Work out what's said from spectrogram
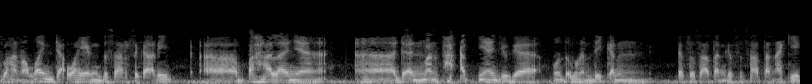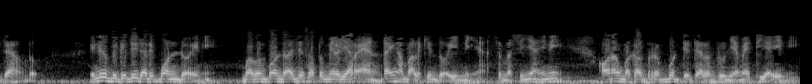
Subhanallah yang dakwah yang besar sekali uh, pahalanya uh, dan manfaatnya juga untuk menghentikan kesesatan-kesesatan akidah untuk ini lebih gede dari pondok ini. Bangun pondok aja satu miliar enteng, apalagi untuk ini ya. Semestinya ini orang bakal berebut di dalam dunia media ini.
